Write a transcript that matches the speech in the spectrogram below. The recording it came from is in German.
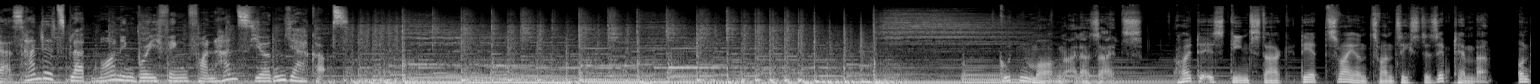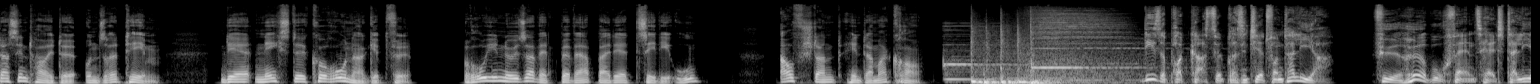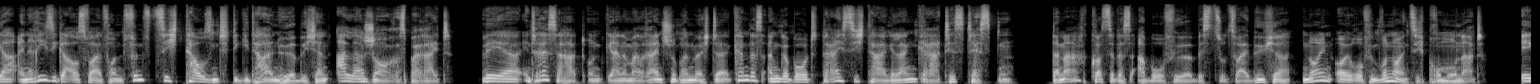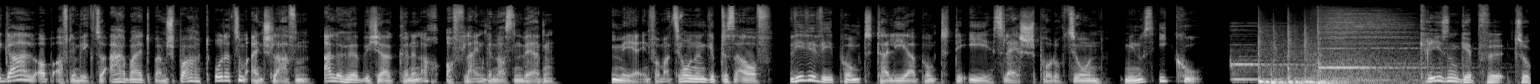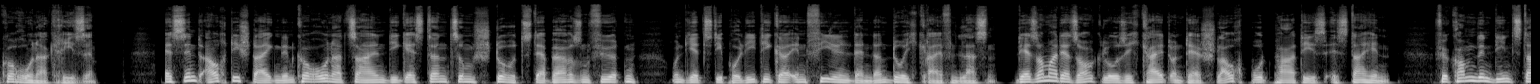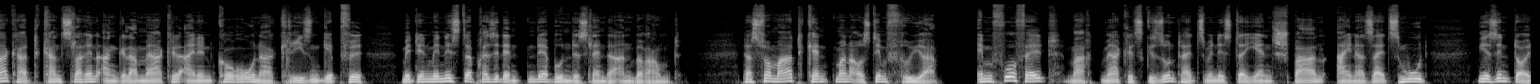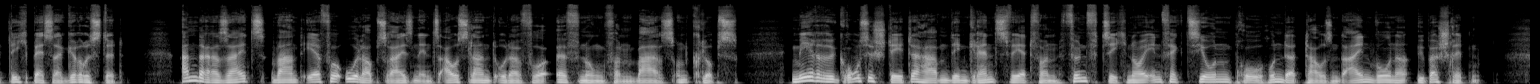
Das Handelsblatt Morning Briefing von Hans-Jürgen Jakobs Guten Morgen allerseits. Heute ist Dienstag, der 22. September. Und das sind heute unsere Themen. Der nächste Corona-Gipfel. Ruinöser Wettbewerb bei der CDU. Aufstand hinter Macron. Dieser Podcast wird präsentiert von Thalia. Für Hörbuchfans hält Thalia eine riesige Auswahl von 50.000 digitalen Hörbüchern aller Genres bereit. Wer Interesse hat und gerne mal reinschnuppern möchte, kann das Angebot 30 Tage lang gratis testen. Danach kostet das Abo für bis zu zwei Bücher 9,95 Euro pro Monat. Egal ob auf dem Weg zur Arbeit, beim Sport oder zum Einschlafen, alle Hörbücher können auch offline genossen werden. Mehr Informationen gibt es auf www.thalia.de slash Produktion-IQ. Krisengipfel zur Corona-Krise. Es sind auch die steigenden Corona-Zahlen, die gestern zum Sturz der Börsen führten und jetzt die Politiker in vielen Ländern durchgreifen lassen. Der Sommer der Sorglosigkeit und der Schlauchbootpartys ist dahin. Für kommenden Dienstag hat Kanzlerin Angela Merkel einen Corona-Krisengipfel mit den Ministerpräsidenten der Bundesländer anberaumt. Das Format kennt man aus dem Frühjahr. Im Vorfeld macht Merkels Gesundheitsminister Jens Spahn einerseits Mut, wir sind deutlich besser gerüstet. Andererseits warnt er vor Urlaubsreisen ins Ausland oder vor Öffnung von Bars und Clubs. Mehrere große Städte haben den Grenzwert von 50 Neuinfektionen pro 100.000 Einwohner überschritten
